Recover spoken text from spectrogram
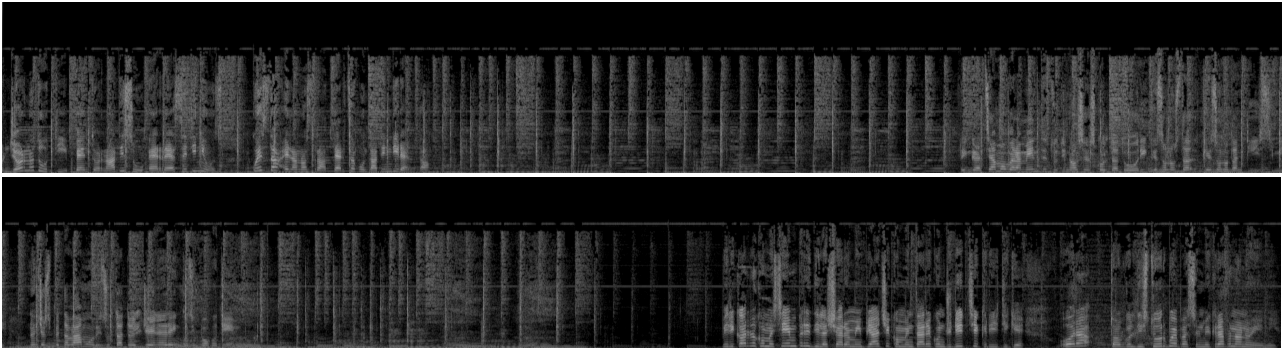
Buongiorno a tutti, bentornati su RST News. Questa è la nostra terza puntata in diretta. Ringraziamo veramente tutti i nostri ascoltatori che sono, sta- che sono tantissimi. Non ci aspettavamo un risultato del genere in così poco tempo. Vi ricordo come sempre di lasciare un mi piace, commentare con giudizi e critiche. Ora tolgo il disturbo e passo il microfono a Noemi.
